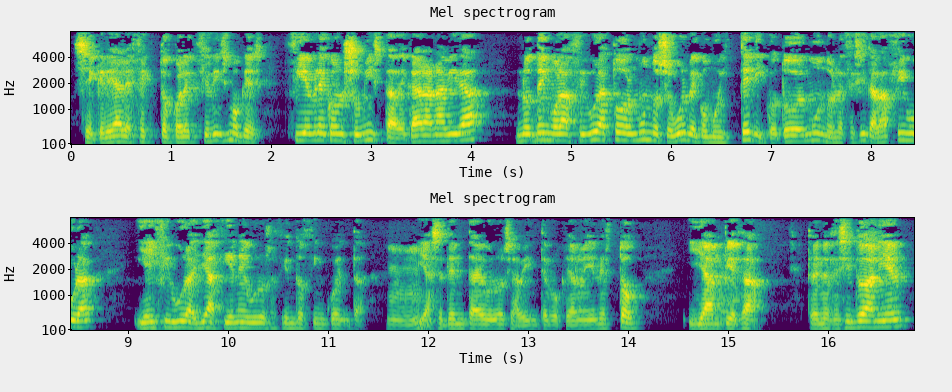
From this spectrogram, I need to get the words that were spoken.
Se crea el efecto coleccionismo que es fiebre consumista de cara a Navidad, no tengo las figuras, todo el mundo se vuelve como histérico, todo el mundo necesita las figuras y hay figuras ya a 100 euros, a 150 Ujú. y a 70 euros y a 20 porque ya no hay en stock y ya empieza. Entonces necesito, Daniel,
